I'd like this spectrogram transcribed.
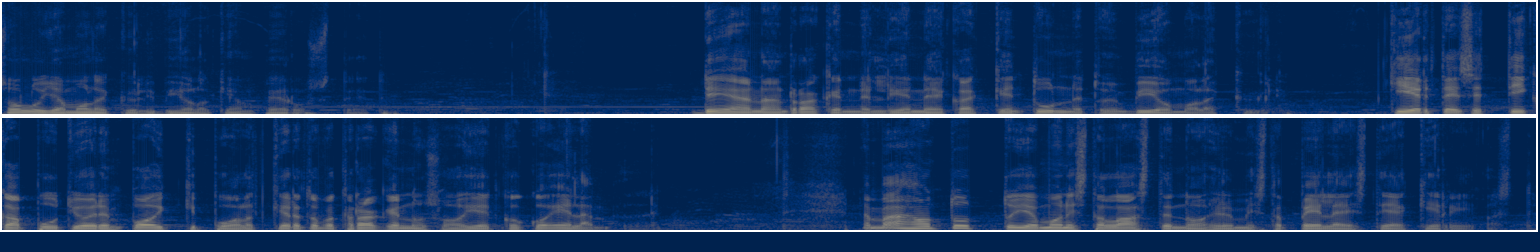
Solu- ja molekyylibiologian perusteet. DNAn rakenne lienee kaikkein tunnetuin biomolekyyli. Kierteiset tikapuut, joiden poikkipuolet kertovat rakennusohjeet koko elämälle. Nämä on tuttuja monista lastenohjelmista, peleistä ja kirjoista.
